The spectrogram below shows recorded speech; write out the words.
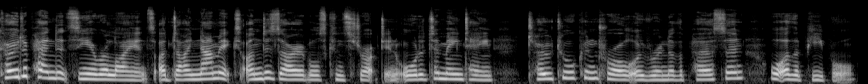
Codependency and reliance are dynamics undesirables construct in order to maintain total control over another person or other people.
